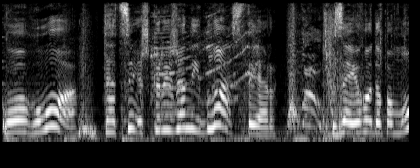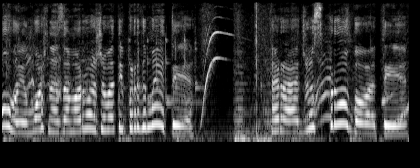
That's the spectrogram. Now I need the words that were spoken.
Ого, та це ж крижаний бластер. За його допомогою можна заморожувати предмети. Раджу спробувати.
